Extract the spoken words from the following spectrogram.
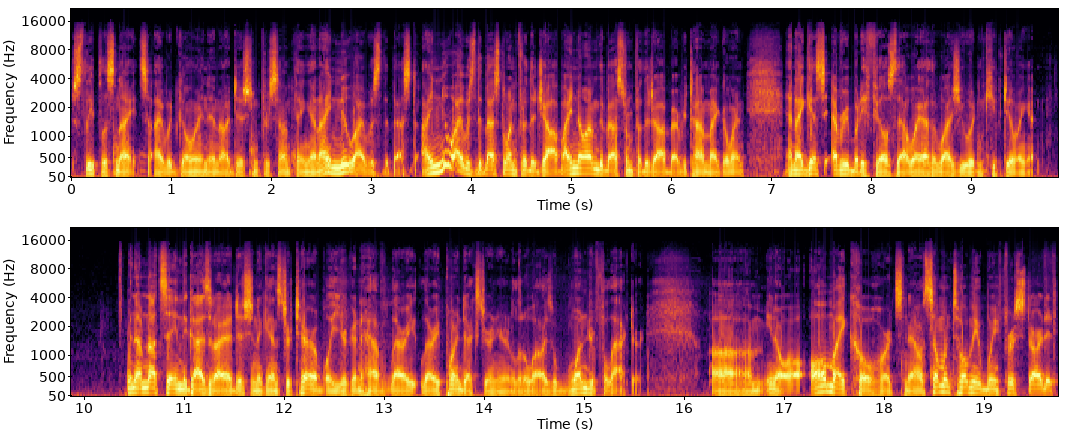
sleepless nights. I would go in and audition for something, and I knew I was the best. I knew I was the best one for the job. I know I'm the best one for the job every time I go in. And I guess everybody feels that way, otherwise, you wouldn't keep doing it. And I'm not saying the guys that I audition against are terrible. You're going to have Larry Larry Poindexter in here in a little while. He's a wonderful actor. Um, you know, all my cohorts now. Someone told me when we first started,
